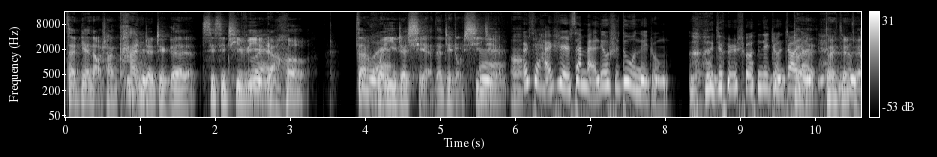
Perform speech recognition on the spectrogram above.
在电脑上看着这个 CCTV，然后。在回忆着写的这种细节，嗯，而且还是三百六十度那种，就是说那种照相，对对对，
